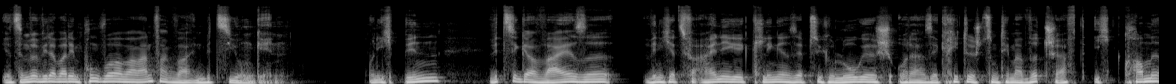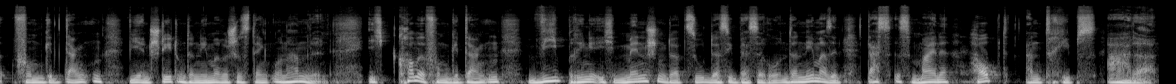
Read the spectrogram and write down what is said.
Jetzt sind wir wieder bei dem Punkt, wo wir am Anfang war, in Beziehung gehen. Und ich bin witzigerweise, wenn ich jetzt für einige klinge, sehr psychologisch oder sehr kritisch zum Thema Wirtschaft, ich komme vom Gedanken, wie entsteht unternehmerisches Denken und Handeln. Ich komme vom Gedanken, wie bringe ich Menschen dazu, dass sie bessere Unternehmer sind. Das ist meine Hauptantriebsader.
